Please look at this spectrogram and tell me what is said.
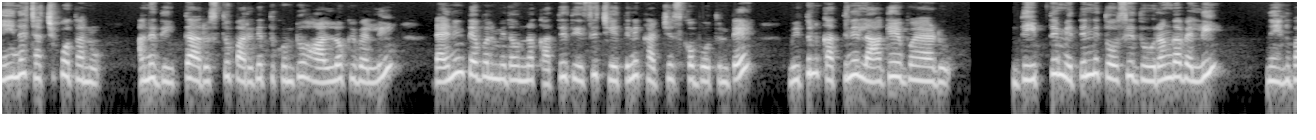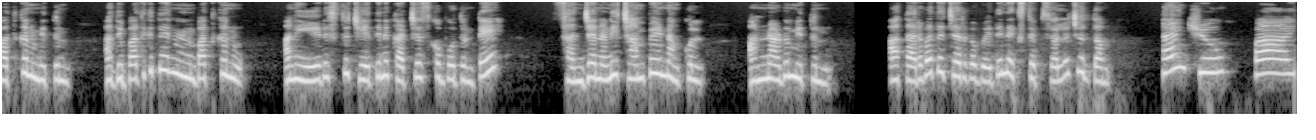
నేనే చచ్చిపోతాను అని దీప్తి అరుస్తూ పరిగెత్తుకుంటూ హాల్లోకి వెళ్ళి డైనింగ్ టేబుల్ మీద ఉన్న కత్తి తీసి చేతిని కట్ చేసుకోబోతుంటే మిథున్ కత్తిని లాగేయబోయాడు. దీప్తి మితిన్ని తోసి దూరంగా వెళ్ళి నేను బతకను మిథున్ అది బతికితే నేను బతకను అని ఏడుస్తూ చేతిని కట్ చేసుకోబోతుంటే సంజనని చంపేయండి అంకుల్ అన్నాడు మిథున్. ఆ తర్వాత జరగబోయేది నెక్స్ట్ ఎపిసోడ్లో చూద్దాం. థ్యాంక్ యూ బాయ్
